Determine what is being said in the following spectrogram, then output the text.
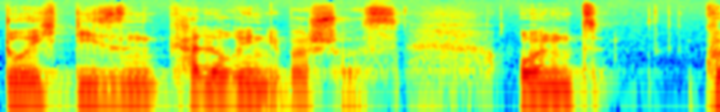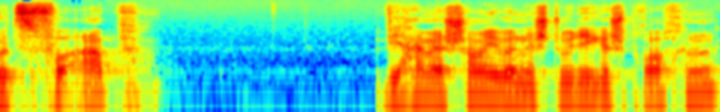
durch diesen Kalorienüberschuss? Und kurz vorab, wir haben ja schon mal über eine Studie gesprochen,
